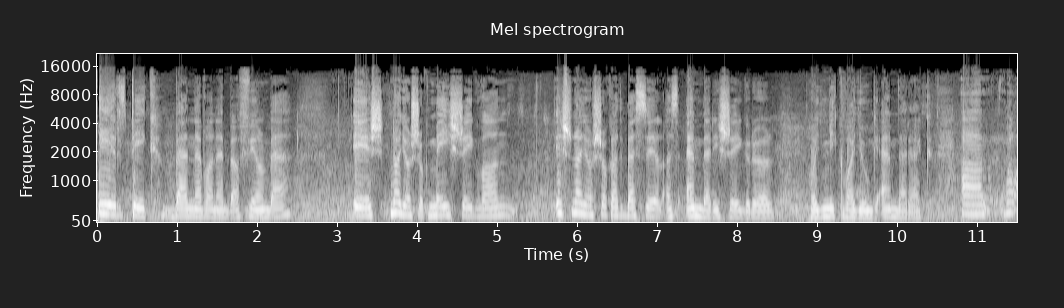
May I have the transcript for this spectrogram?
érték benne van ebbe a filmbe, és nagyon sok mélység van, és nagyon sokat beszél az emberiségről, hogy mik vagyunk emberek. Um, well,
